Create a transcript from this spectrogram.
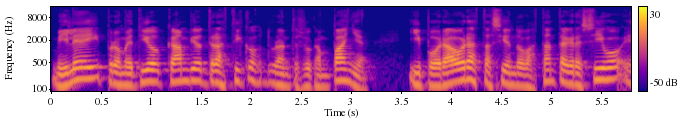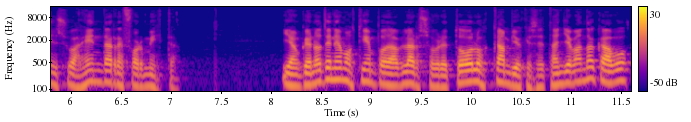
Milei prometió cambios drásticos durante su campaña y por ahora está siendo bastante agresivo en su agenda reformista. Y aunque no tenemos tiempo de hablar sobre todos los cambios que se están llevando a cabo,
